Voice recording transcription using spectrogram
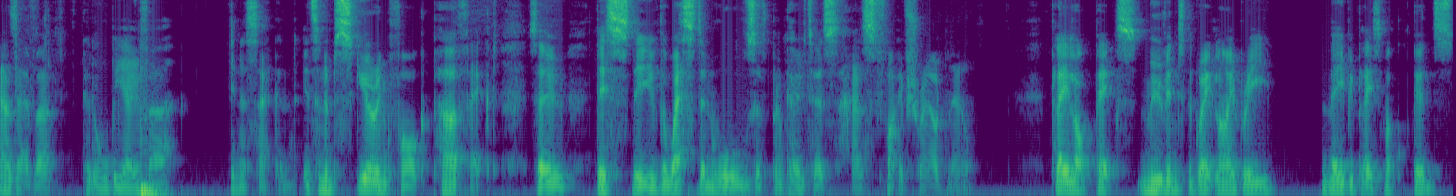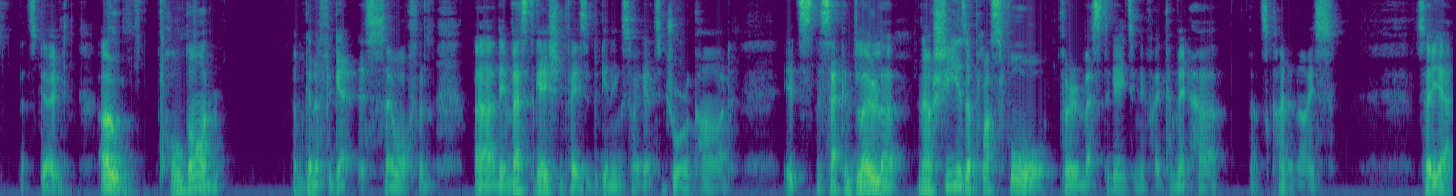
As ever, could all be over in a second. It's an obscuring fog, perfect. So this the the western walls of Pnakotus has five shroud now. Play lockpicks, move into the Great Library, maybe play smuggled goods. Let's go. Oh, hold on. I'm going to forget this so often. Uh, the investigation phase is beginning, so I get to draw a card. It's the second Lola. Now she is a plus four for investigating if I commit her. That's kind of nice. So yeah,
